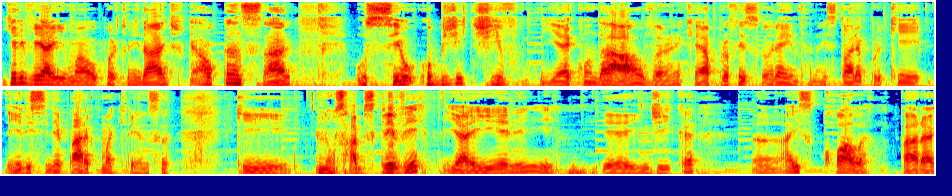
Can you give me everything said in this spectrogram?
E ele vê aí uma oportunidade de alcançar o seu objetivo. E é quando a Alva, né, que é a professora, entra na história porque ele se depara com uma criança que não sabe escrever e aí ele é, indica uh, a escola para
